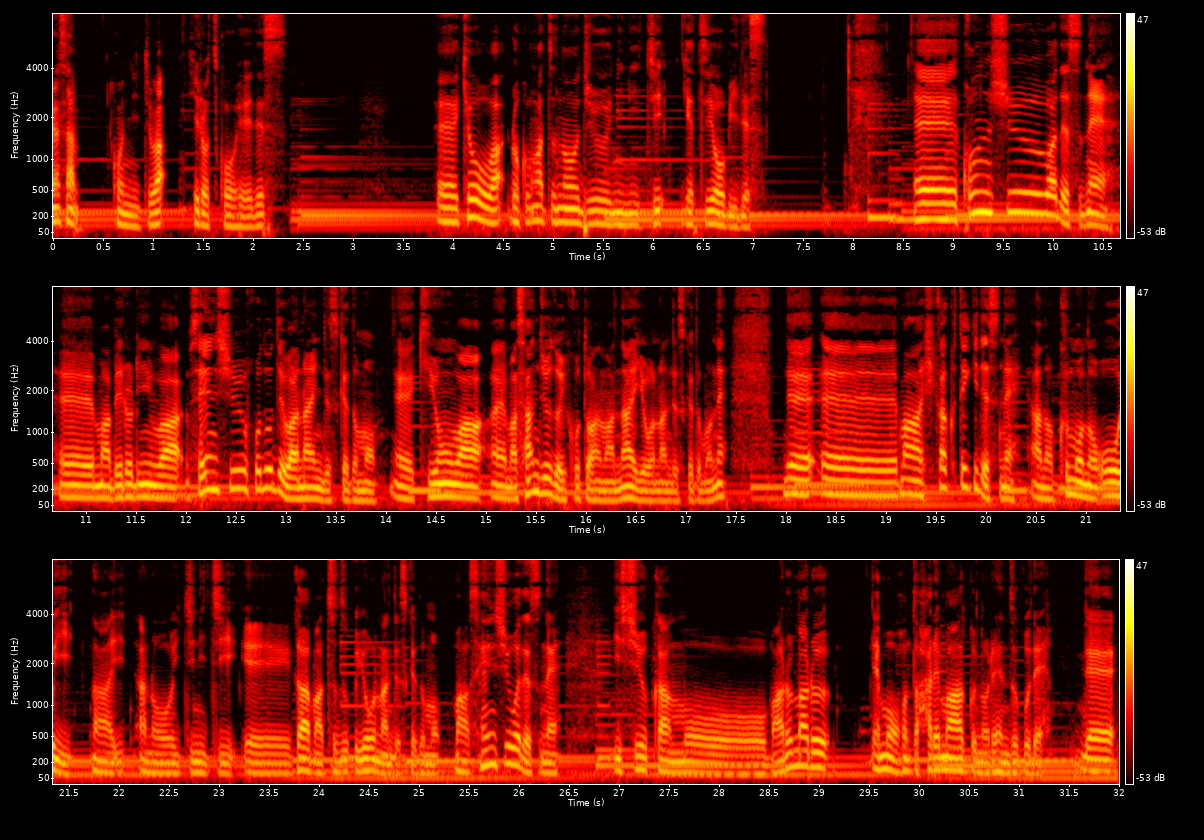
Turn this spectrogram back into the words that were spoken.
皆さんこんにちは。広津光平です、えー、今日は6月の12日月曜日です。えー、今週はですね、えーまあ、ベルリンは先週ほどではないんですけども、えー、気温は、えーまあ、30度いくことはまあないようなんですけどもね。で、えーまあ、比較的ですねあの雲の多い、まあ、あの1日、えー、がまあ続くようなんですけども、まあ、先週はですね1週間もう丸々でもう本当晴れマークの連続でで、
